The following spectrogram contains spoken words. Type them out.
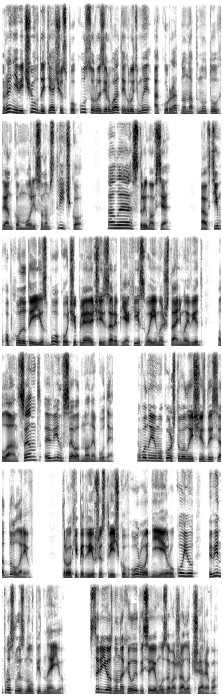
Рені відчув дитячу спокусу розірвати грудьми акуратно напнуту Генком Морісоном стрічку, але стримався. А втім, обходити її збоку, чіпляючись за реп'яхи своїми штаньми від Лансенд, він все одно не буде. Вони йому коштували 60 доларів. Трохи підвівши стрічку вгору однією рукою, він прослизнув під нею. Серйозно нахилитися йому заважало черево.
